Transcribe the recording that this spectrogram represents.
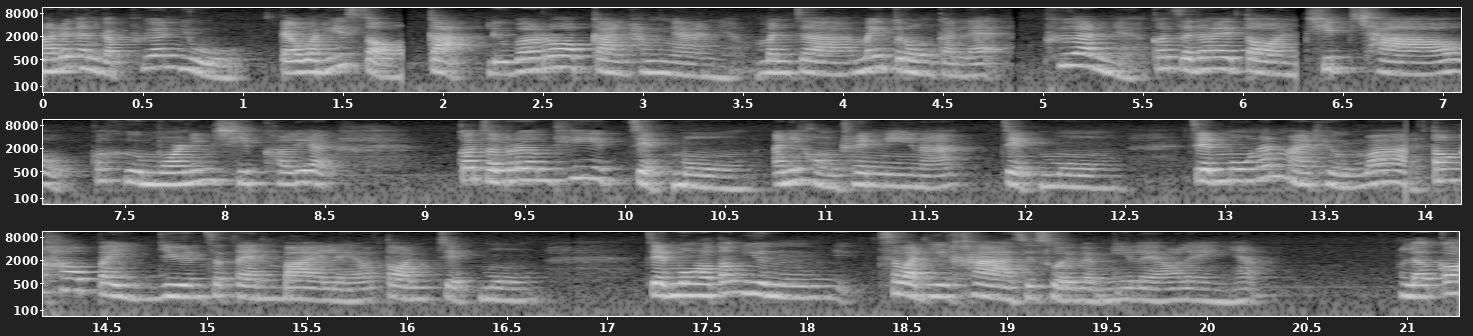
มาด้วยกันกับเพื่อนอยู่ แต่วันที่สองกะ หรือว่ารอบการทำงานเนี่ยมันจะไม่ตรงกันและเพื่อนเนี่ยก็จะได้ตอนชิปเช้า ก็คือ morning shift เขาเรียก ก็จะเริ่มที่7โมงอันนี้ของเทรนนีนะ7โมง7โมงนั่นหมายถึงว่าต้องเข้าไปยืนสแตนบายแล้วตอน7โมง7โมงเราต้องยืนสวัสดีค่ะสวยๆแบบนี้แล้วอะไรอย่างเงี้ยแล้วก็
